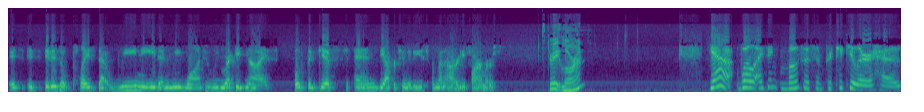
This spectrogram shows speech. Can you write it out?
it's, it's it is a place that we need and we want, and we recognize both the gifts and the opportunities for minority farmers. Great, Lauren. Yeah, well, I think Moses in particular has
